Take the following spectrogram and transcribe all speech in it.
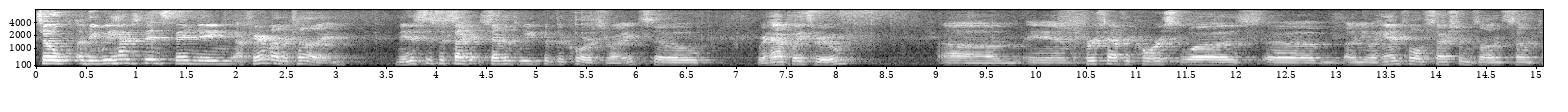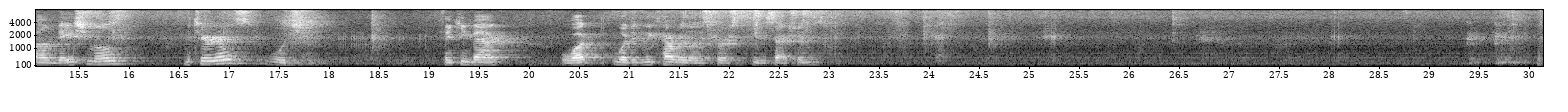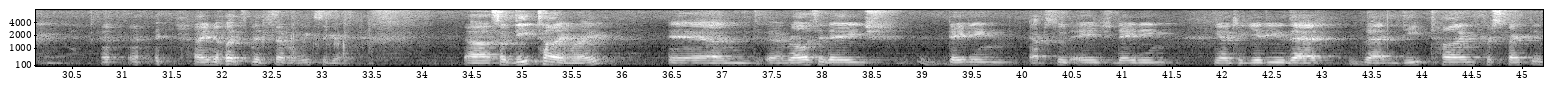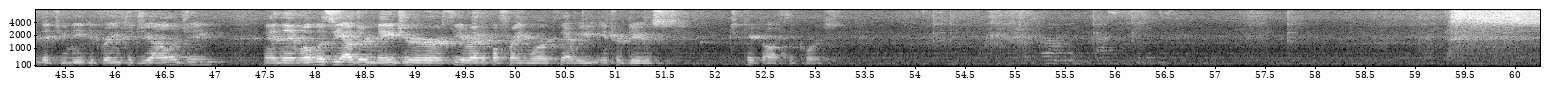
So, I mean, we have been spending a fair amount of time. I mean, this is the second, seventh week of the course, right? So we're halfway through. Um, and the first half of the course was, um, uh, you know, a handful of sessions on some foundational materials, which, thinking back, what, what did we cover those first few sessions? I know it's been several weeks ago. Uh, so deep time, right? And uh, relative age dating, absolute age dating, you know, to give you that that deep time perspective that you need to bring to geology. And then what was the other major theoretical framework that we introduced to kick off the course?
